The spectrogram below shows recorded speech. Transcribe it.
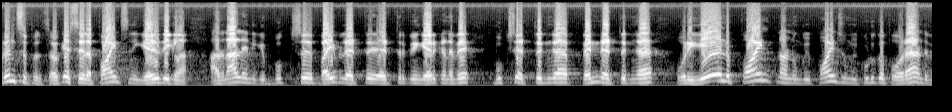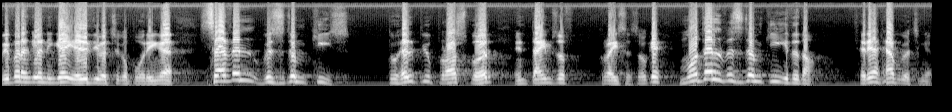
பிரின்சிபல்ஸ் ஓகே சில பாயிண்ட்ஸ் நீங்க எழுதிக்கலாம். அதனால இன்னைக்கு புக்ஸ் பைபிள் எடுத்து எடுத்துருக்கீங்க ஏற்கனவே புக்ஸ் எடுத்துங்க பென் எடுத்துங்க ஒரு ஏழு பாயிண்ட் நான் உங்களுக்கு பாயிண்ட்ஸ் உங்களுக்கு கொடுக்க போறேன். அந்த விவரங்களை நீங்க எழுதி வச்சுக்க போறீங்க. Seven wisdom keys to help you prosper in times of crisis okay முதல் விஸ்டம் கீ இதுதான். சரியா? ஞாபகம் வச்சுங்க.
